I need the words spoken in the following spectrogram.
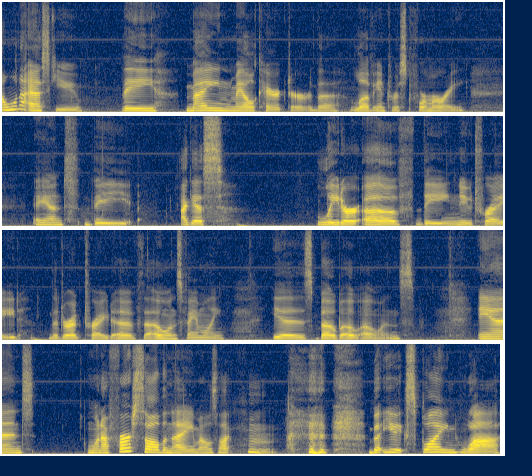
I want to ask you the main male character, the love interest for Marie, and the, I guess, leader of the new trade, the drug trade of the Owens family, is Bobo Owens. And when I first saw the name, I was like, hmm. but you explain why,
